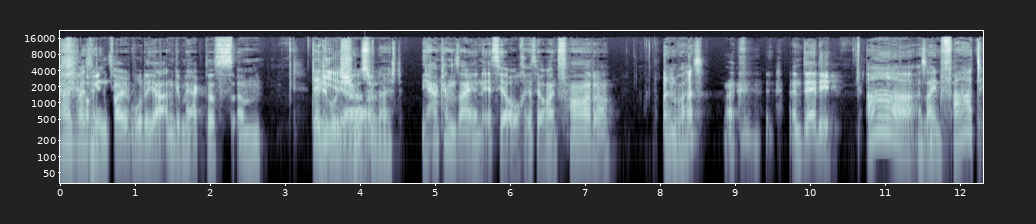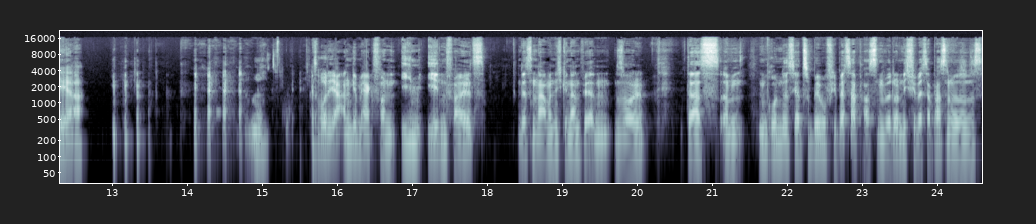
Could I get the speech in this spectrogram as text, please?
Ja, ich weiß Auf jeden nicht. Fall wurde ja angemerkt, dass ähm, Daddy-Issues ja- vielleicht. Ja, kann sein. Er ist ja auch, er ist ja auch ein Vater. Ein was? Ein Daddy. Ah, sein Vater. Es wurde ja angemerkt von ihm jedenfalls, dessen Name nicht genannt werden soll, dass ähm, im Grunde es ja zu Bilbo viel besser passen würde und nicht viel besser passen würde, sondern dass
